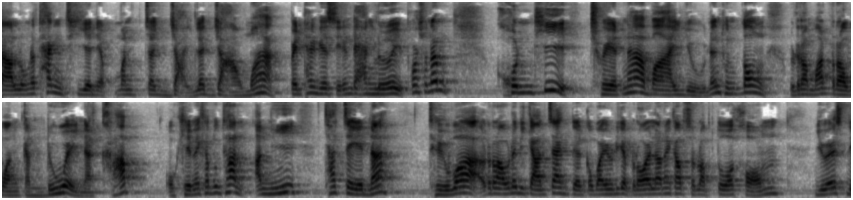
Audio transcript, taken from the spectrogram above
การลงนะแท่งเทียนเนี่ยมันจะใหญ่และยาวมาก เป็นแท่งเทียนสีแดงๆเลย เพราะฉะนั้นคนที่เทรดหน้าบายอยู่นักทุนต้องระมัดระวังกันด้วยนะครับ โอเคไหมครับทุกท่าน อันนี้ชัดเจนนะ ถือว่าเราได้มีการแจ้งเตือนกันไว้เรียบร้อยแล้วนะครับสำหรับตัวของ USD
